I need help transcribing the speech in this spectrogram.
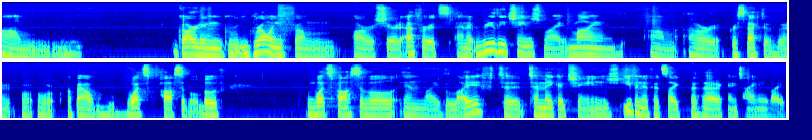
um, garden gr- growing from our shared efforts. And it really changed my mind um, or perspective or, or, or about what's possible, both what's possible in like life to to make a change even if it's like pathetic and tiny like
